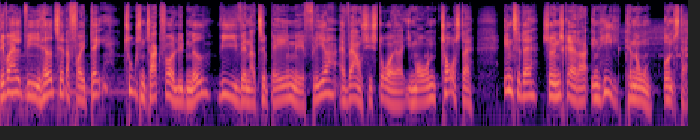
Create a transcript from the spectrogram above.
Det var alt, vi havde til dig for i dag. Tusind tak for at lytte med. Vi vender tilbage med flere erhvervshistorier i morgen torsdag. Indtil da, så ønsker jeg dig en helt kanon onsdag.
